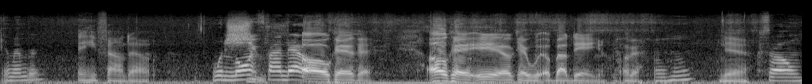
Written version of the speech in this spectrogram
You remember And he found out. when Lawrence Shoot. found out? Oh, okay, okay. Okay, yeah, okay, about Daniel. Okay. Mm-hmm. Yeah. So,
